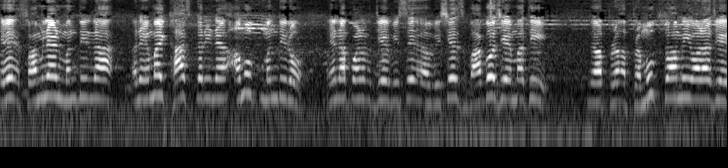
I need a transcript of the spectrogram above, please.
એ સ્વામિનારાયણ મંદિરના અને એમાંય ખાસ કરીને અમુક મંદિરો, એના પણ જે વિશે- વિશેષ ભાગો છે એમાંથી પ્રમુખ સ્વામીવાળા છે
